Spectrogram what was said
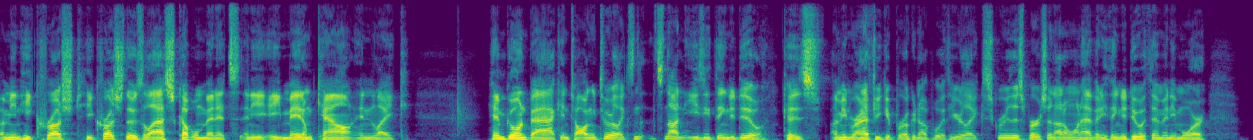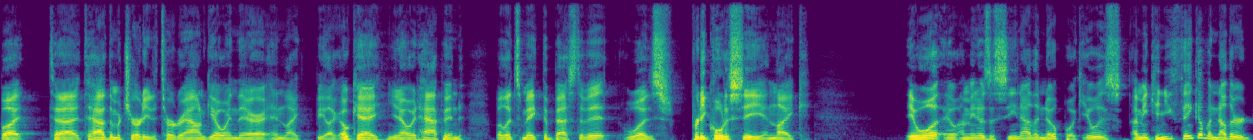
I mean he crushed he crushed those last couple minutes and he, he made them count and like him going back and talking to her, like it's not an easy thing to do. Because I mean, right after you get broken up with, you're like, screw this person. I don't want to have anything to do with him anymore. But to to have the maturity to turn around, go in there, and like be like, okay, you know, it happened, but let's make the best of it was pretty cool to see. And like, it was. It, I mean, it was a scene out of the Notebook. It was. I mean, can you think of another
